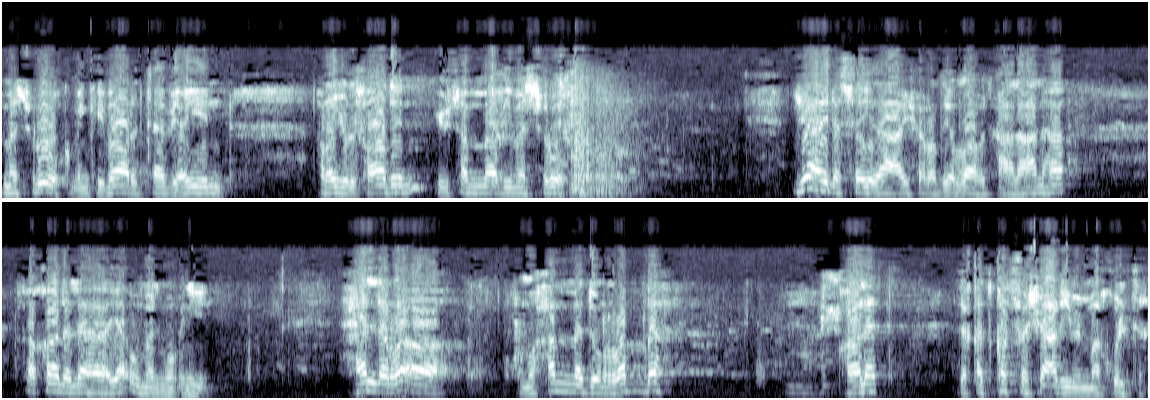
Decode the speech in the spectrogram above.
مسروق من كبار التابعين رجل فاضل يسمى بمسروق. جاء إلى السيدة عائشة رضي الله تعالى عنها فقال لها يا أم المؤمنين هل رأى محمد ربه؟ قالت لقد قف شعري مما قلت.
